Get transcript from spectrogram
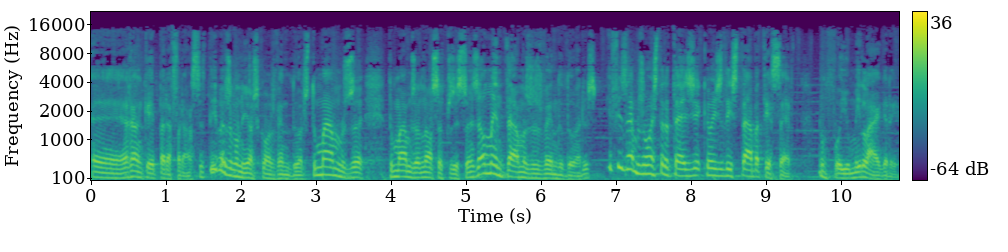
eh, arranquei para a França. Tive as reuniões com os vendedores, tomamos, eh, tomamos as nossas posições, aumentamos os vendedores e fizemos uma estratégia que hoje diz está a bater certo. Não foi um milagre.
